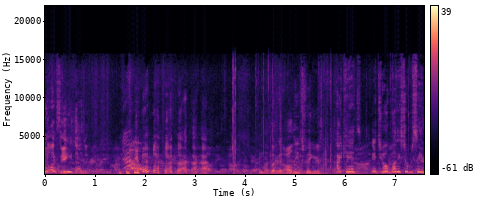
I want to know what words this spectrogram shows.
Look, see, he does it. Look at all these figures. Hi, kids. It's your buddy Super C.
